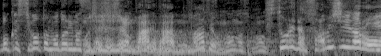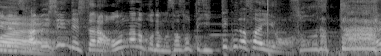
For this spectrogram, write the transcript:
僕仕事戻ります。じゃじゃじゃバカバカ待てよ一人だ寂しいだろお前。寂しいんでしたら女の子でも誘って行ってくださいよ。そうだった、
